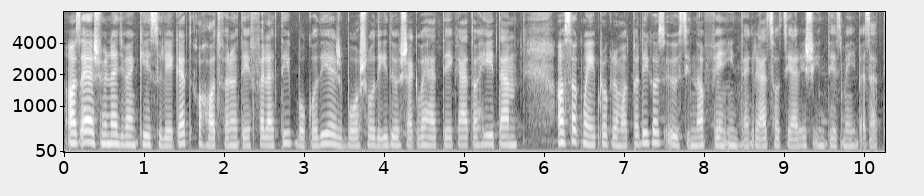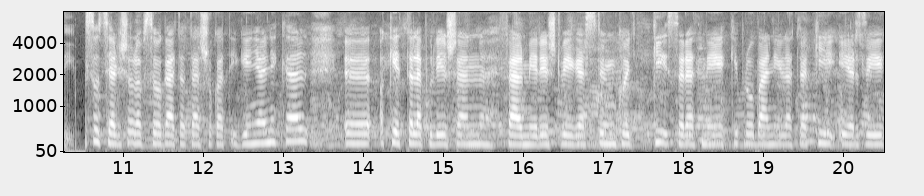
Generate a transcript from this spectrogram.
Az első 40 készüléket a 65 év feletti Bokodi és Borsódi idősek vehették át a héten, a szakmai programot pedig az őszi napfény integrált szociális intézmény vezeti. Szociális alapszolgáltatásokat igényelni kell. A két településen felmérést végeztünk, hogy ki szeretné kipróbálni, illetve ki érzi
